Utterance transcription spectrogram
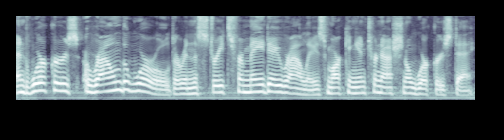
And workers around the world are in the streets for May Day rallies marking International Workers' Day.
